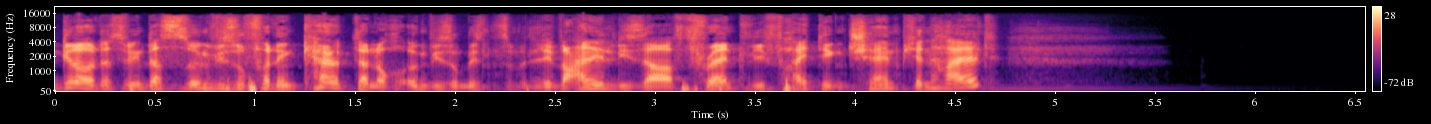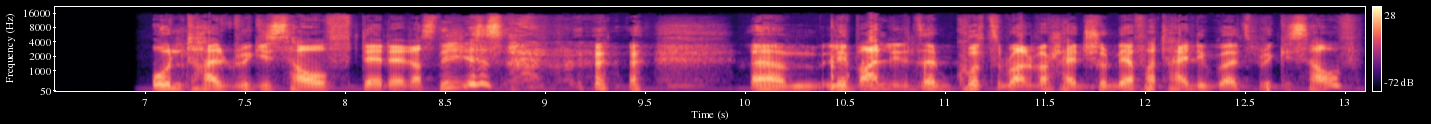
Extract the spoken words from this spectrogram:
genau, deswegen, das ist irgendwie so von den Charakteren noch irgendwie so ein bisschen so mit Levaniel, dieser Friendly Fighting Champion halt. Und halt Ricky South, der, der das nicht ist. ähm, Levaniel in seinem kurzen Run wahrscheinlich schon mehr Verteidigung als Ricky South.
